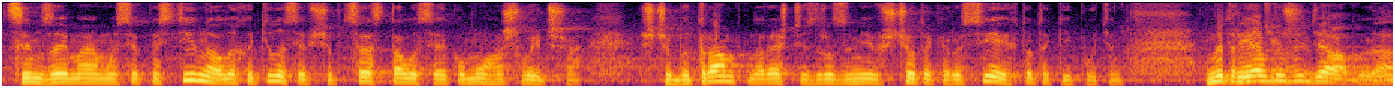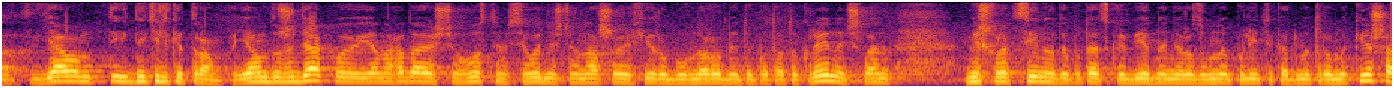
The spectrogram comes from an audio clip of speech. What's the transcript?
цим займаємося постійно, але хотілося б, щоб це сталося якомога швидше, щоб Трамп нарешті зрозумів, що таке Росія і хто такий Путін. Дмитро, я вам дуже Трамп, дякую. да. Я вам і не тільки Трамп. Я вам дуже дякую. Я нагадаю, що гостем сьогоднішнього нашого ефіру був народний депутат України, член міжфракційного депутатського об'єднання Розумна політика Дмитро Микиша.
